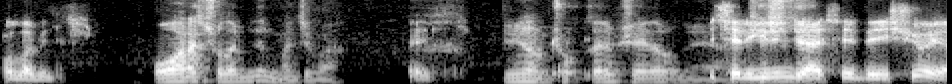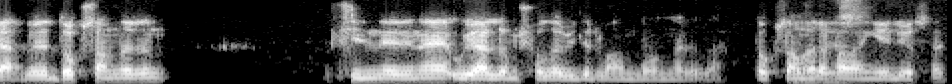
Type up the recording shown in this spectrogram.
Olabilir. O araç olabilir mi acaba? Belki. Bilmiyorum çok garip şeyler oluyor ya. İçeri Keşke- girince her şey değişiyor ya. Böyle 90'ların filmlerine uyarlamış olabilir Van'da onları da. 90'lara Olabilir. falan geliyorsak.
